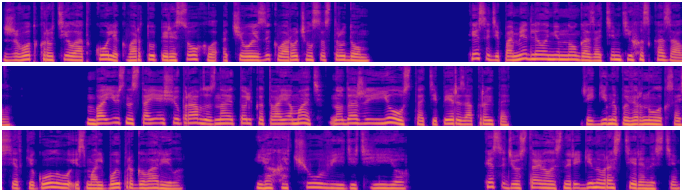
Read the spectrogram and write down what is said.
Живот крутило от колик, во рту пересохло, отчего язык ворочался с трудом. Кэссиди помедлила немного, а затем тихо сказала. «Боюсь, настоящую правду знает только твоя мать, но даже ее уста теперь закрыты». Регина повернула к соседке голову и с мольбой проговорила. Я хочу увидеть ее. Кэссиди уставилась на Регину в растерянности.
